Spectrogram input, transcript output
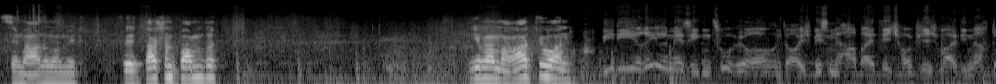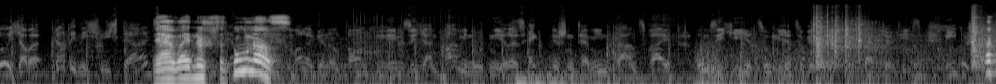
Das nehmen wir auch nochmal mit. Für Taschenbombe. Gehen wir mal Radio an. Wie die regelmäßigen Zuhörer unter euch wissen, arbeite ich häufig mal die Nacht durch, aber da bin ich nicht der Einzige. Ja, weil nichts zu tun hast. Sich ein paar Minuten ihres hektischen Terminplans frei, um sich hier zu mir zu gesellen. Zack.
